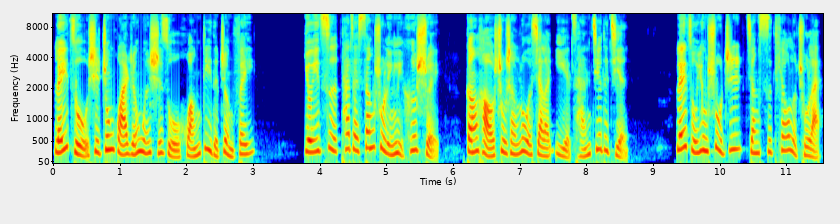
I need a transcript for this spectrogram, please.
嫘祖是中华人文始祖黄帝的正妃。有一次，他在桑树林里喝水。刚好树上落下了野蚕结的茧，雷祖用树枝将丝挑了出来。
